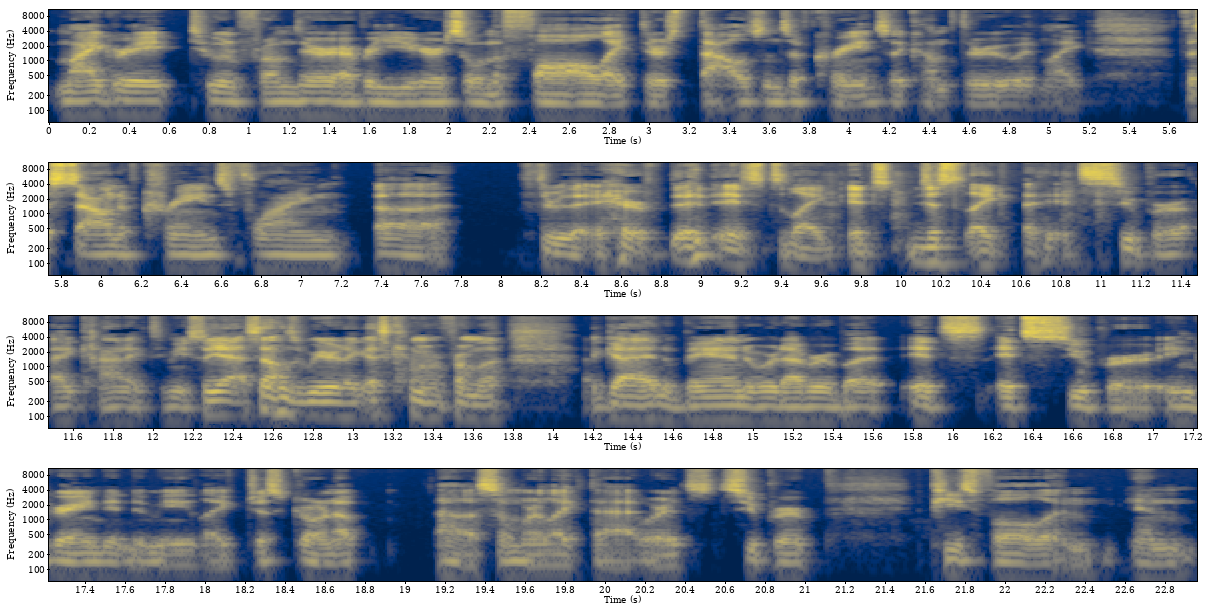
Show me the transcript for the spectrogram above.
migrate to and from there every year. So in the fall, like there's thousands of cranes that come through, and like the sound of cranes flying uh, through the air. It's like it's just like it's super iconic to me. So yeah, it sounds weird, I guess, coming from a, a guy in a band or whatever, but it's it's super ingrained into me. Like just growing up uh, somewhere like that, where it's super peaceful and and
